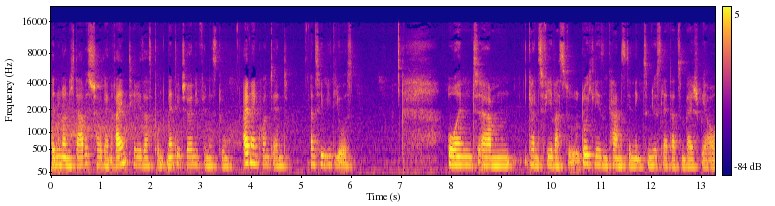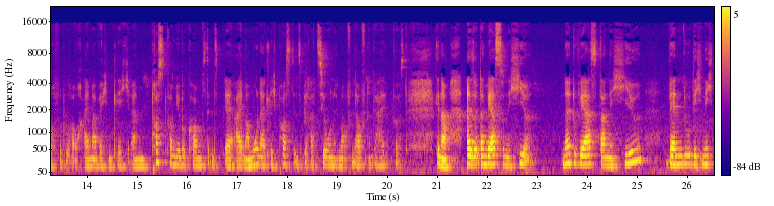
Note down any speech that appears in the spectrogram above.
wenn du noch nicht da bist, schau gern rein. Theresas.mentaljourney findest du all mein Content, ganz viele Videos und ähm, ganz viel, was du durchlesen kannst, den Link zum Newsletter zum Beispiel auch, wo du auch einmal wöchentlich ähm, Post von mir bekommst, ins, äh, einmal monatlich Postinspiration, immer auf dem Laufenden gehalten wirst. Genau, also dann wärst du nicht hier. Ne? Du wärst dann nicht hier, wenn du dich nicht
